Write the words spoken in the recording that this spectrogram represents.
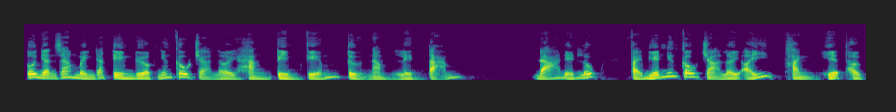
tôi nhận ra mình đã tìm được những câu trả lời hằng tìm kiếm từ năm lên 8. Đã đến lúc phải biến những câu trả lời ấy thành hiện thực.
